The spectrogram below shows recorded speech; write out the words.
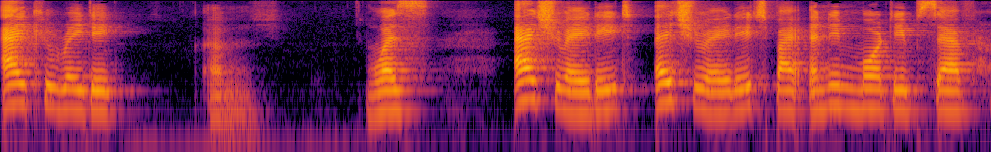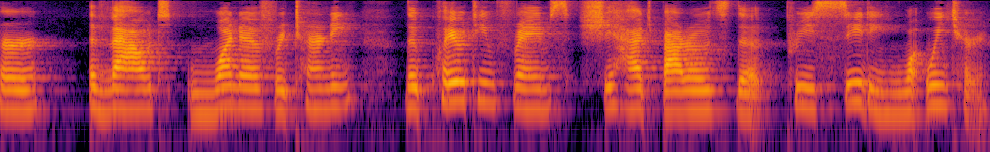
accurate, um, was actuated, actuated by any motive save her avowed one of returning the quilting frames she had borrowed the preceding winter.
